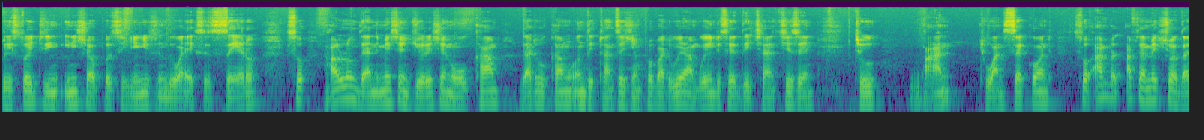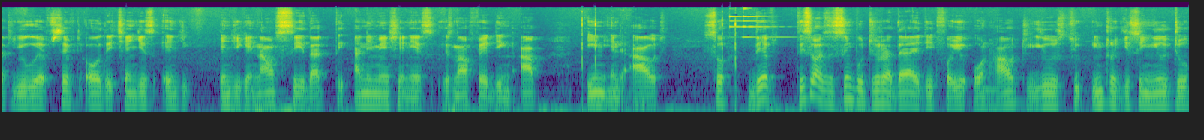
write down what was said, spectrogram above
restore it in initial position using the y-axis 0 so how long the animation duration will come that will come on the transition property where i'm going to set the transition to 1 to 1 second. So after make sure that you have saved all the changes and you, and you can now see that the animation is is now fading up in and out so this was a simple tutorial that I did for you on how to use to introducing you to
